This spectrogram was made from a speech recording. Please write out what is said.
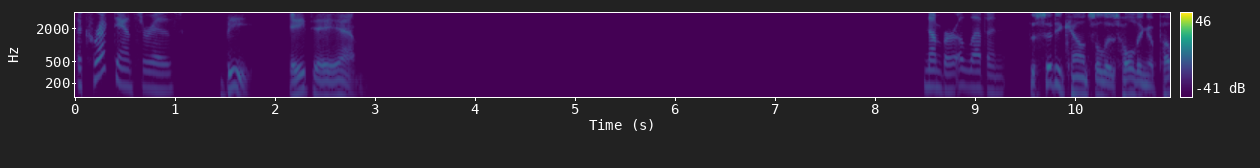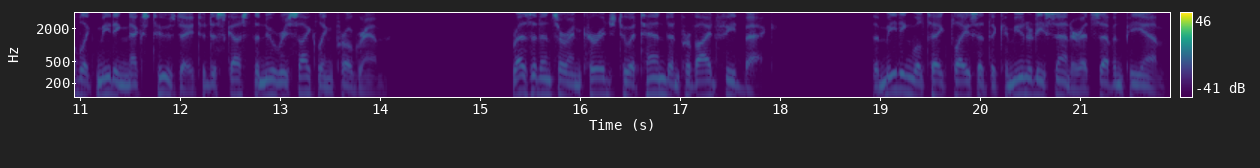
The correct answer is B. 8 a.m. number 11. The City Council is holding a public meeting next Tuesday to discuss the new recycling program. Residents are encouraged to attend and provide feedback. The meeting will take place at the community center at 7 p.m.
